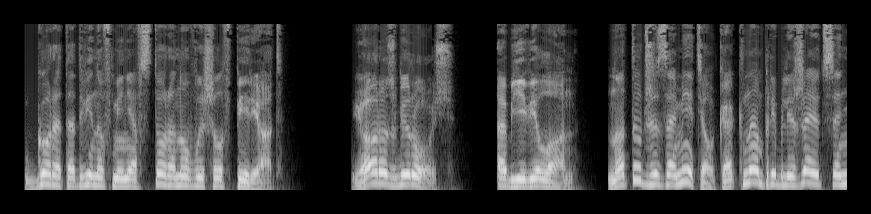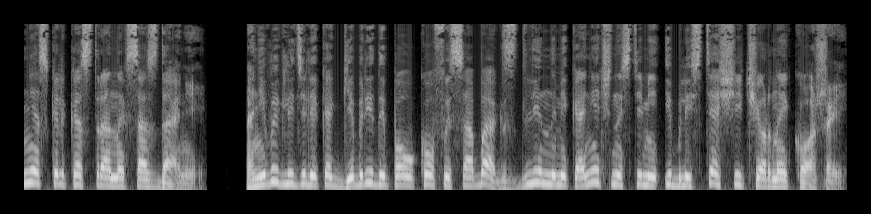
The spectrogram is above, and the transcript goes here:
Город, отодвинув меня в сторону, вышел вперед. «Я разберусь», — объявил он, но тут же заметил, как к нам приближаются несколько странных созданий. Они выглядели как гибриды пауков и собак с длинными конечностями и блестящей черной кожей.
